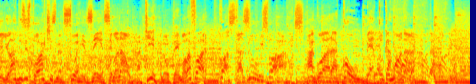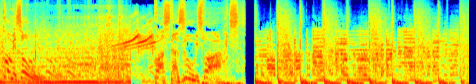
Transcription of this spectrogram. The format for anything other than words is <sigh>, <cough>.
melhor dos esportes na sua resenha semanal. Aqui não tem bola fora. Costa Azul Esportes. Agora com Beto Carmona. Começou! Costa Azul Esportes.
